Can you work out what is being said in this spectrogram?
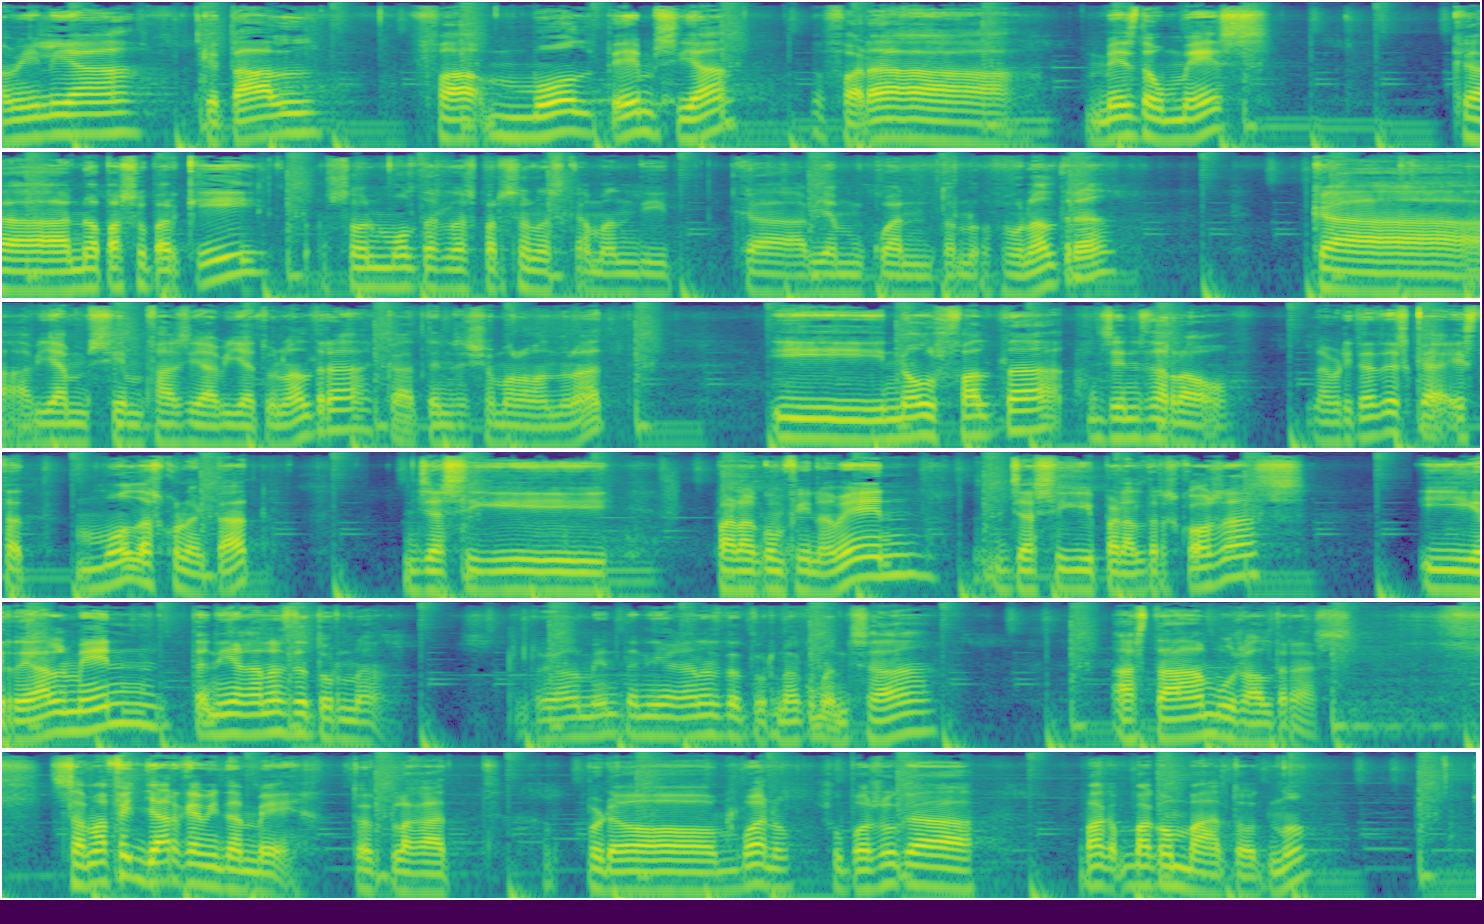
família, què tal? Fa molt temps ja, farà més d'un mes que no passo per aquí. Són moltes les persones que m'han dit que aviam quan torno a fer un altre, que aviam si em fas ja aviat un altre, que tens això molt abandonat, i no us falta gens de raó. La veritat és que he estat molt desconnectat, ja sigui per al confinament, ja sigui per altres coses, i realment tenia ganes de tornar. Realment tenia ganes de tornar a començar a estar amb vosaltres. Se m'ha fet llarg a mi també, tot plegat. Però, bueno, suposo que va, va com va tot, no?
